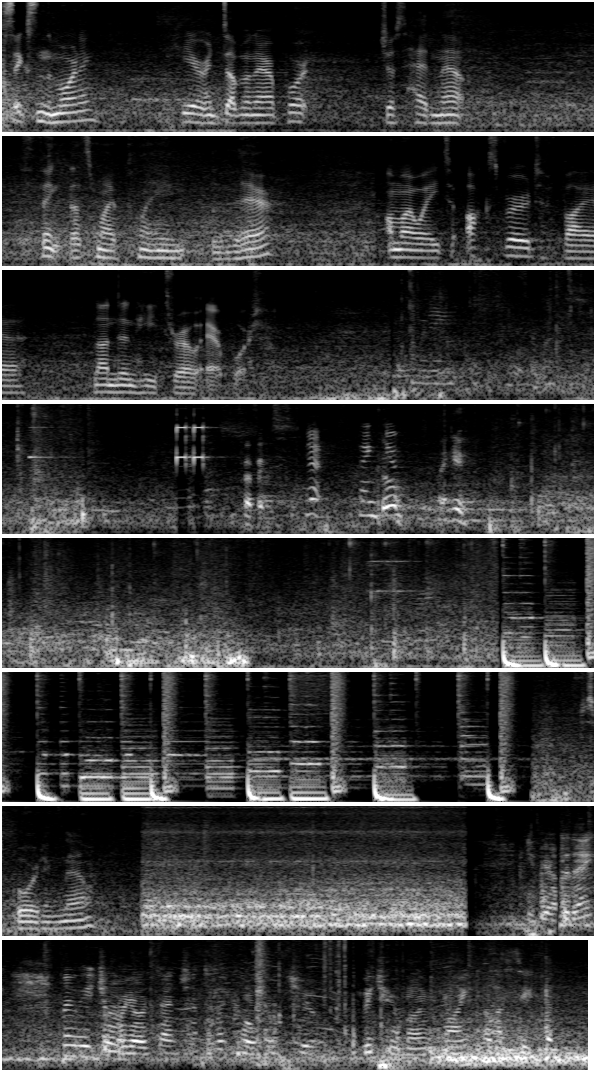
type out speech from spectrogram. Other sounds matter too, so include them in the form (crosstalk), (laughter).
Six in the morning, here in Dublin Airport, just heading out. I think that's my plane there. On my way to Oxford via London Heathrow Airport. Perfect. Yeah, thank Cool. you. Thank you. Just boarding now. If you're today, may we draw your attention to the culprit tube, which you might find on a seat.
